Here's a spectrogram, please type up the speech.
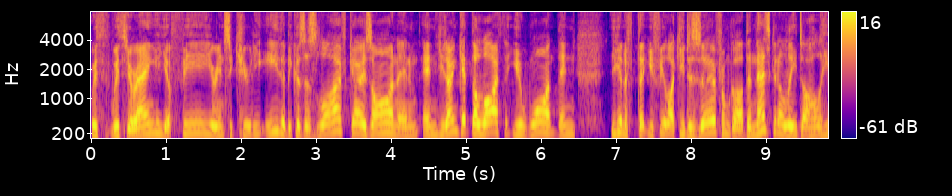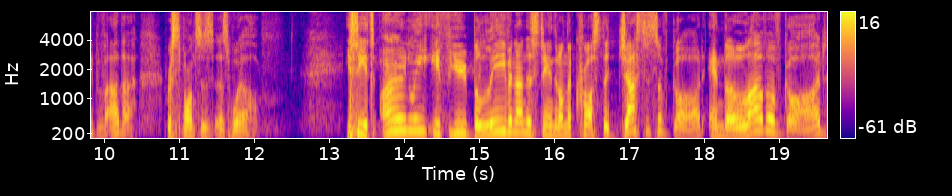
with, with your anger, your fear, your insecurity either, because as life goes on and, and you don't get the life that you want, then you're gonna, that you feel like you deserve from God, then that's going to lead to a whole heap of other responses as well. You see, it's only if you believe and understand that on the cross, the justice of God and the love of God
